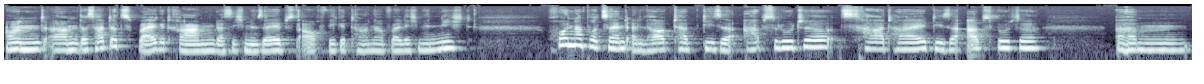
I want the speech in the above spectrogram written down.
Und ähm, das hat dazu beigetragen, dass ich mir selbst auch wehgetan habe, weil ich mir nicht 100% erlaubt habe, diese absolute Zartheit, diese absolute ähm,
